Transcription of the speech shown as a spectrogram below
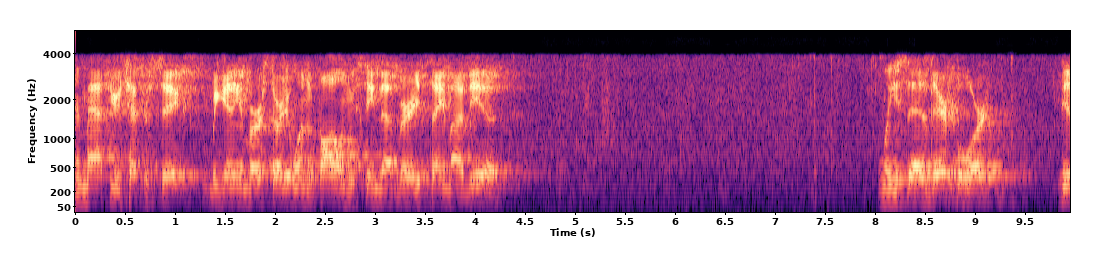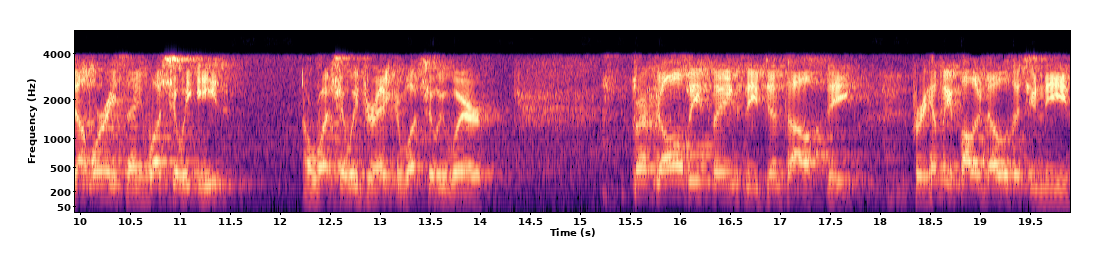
In Matthew chapter 6, beginning in verse 31 and following, we've seen that very same idea. When he says, Therefore, do not worry, saying, What shall we eat? Or what shall we drink? Or what shall we wear? For after all these things the Gentiles seek. For Heavenly Father knows that you need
